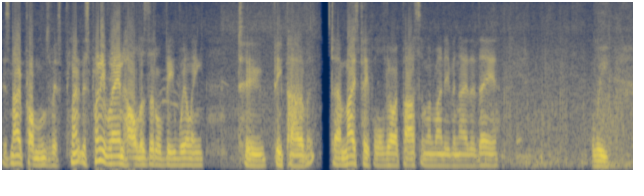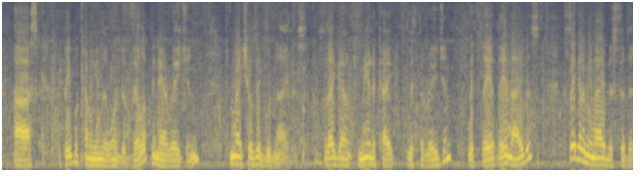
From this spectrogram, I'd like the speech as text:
there's no problems with there's plenty of landholders that'll be willing to be part of it. Uh, most people will drive past them and won't even know they're there. We ask the people coming in that want to develop in our region to make sure they're good neighbours. So they go and communicate with the region, with their, their neighbours, because they're going to be neighbours for the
